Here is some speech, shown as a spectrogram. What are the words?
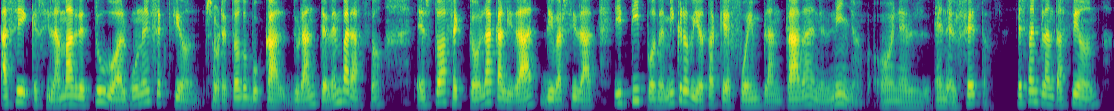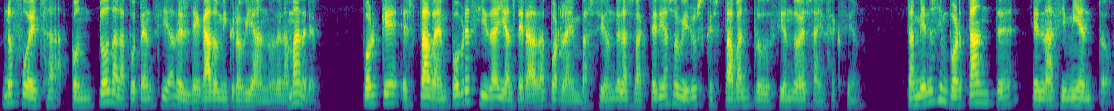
Así que si la madre tuvo alguna infección, sobre todo bucal, durante el embarazo, esto afectó la calidad, diversidad y tipo de microbiota que fue implantada en el niño o en el, en el feto. esta implantación no fue hecha con toda la potencia del legado microbiano de la madre, porque estaba empobrecida y alterada por la invasión de las bacterias o virus que estaban produciendo esa infección. También es importante el nacimiento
